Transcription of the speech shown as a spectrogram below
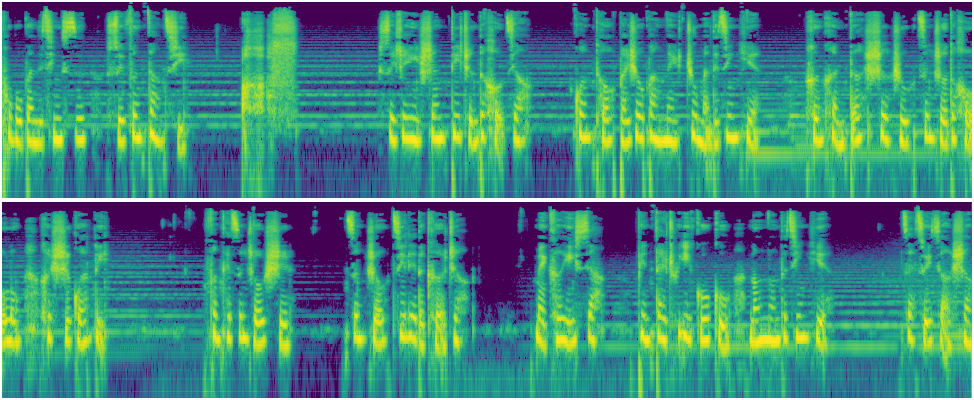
瀑布般的青丝随风荡起，随着一声低沉的吼叫，光头把肉棒内注满的精液狠狠地射入曾柔的喉咙和食管里。放开曾柔时，曾柔激烈的咳着，每咳一下。便带出一股股浓浓的精液，在嘴角上，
